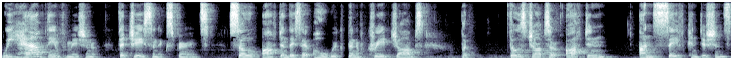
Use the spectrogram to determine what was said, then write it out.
we have the information that Jason experienced. So often they say, oh, we're going to create jobs. But those jobs are often unsafe conditions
